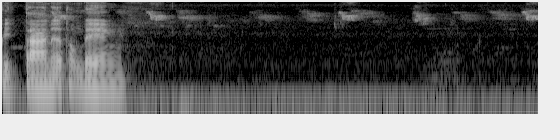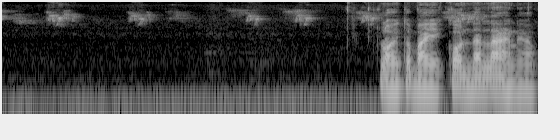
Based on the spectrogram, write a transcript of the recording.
ปิดตาเนื้อทองแดง รอยตะไบก้นด้านล่างนะครับ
